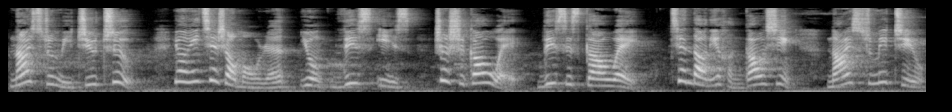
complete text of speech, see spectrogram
Nice to meet you too. 用于介绍某人，用 this is。这是高伟。This is 高伟。见到你很高兴。Nice to meet you。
